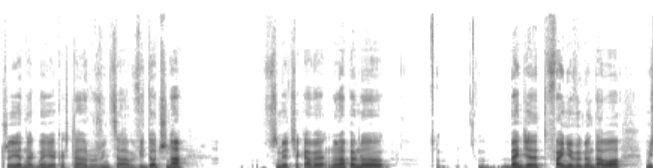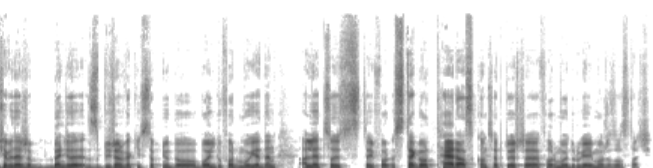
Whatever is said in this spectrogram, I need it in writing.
czy jednak będzie jakaś ta różnica widoczna. W sumie ciekawe. No na pewno będzie fajnie wyglądało. Mi się wydaje, że będzie zbliżony w jakimś stopniu do buildu Formuły 1, ale coś z, tej z tego teraz konceptu jeszcze Formuły drugiej może zostać.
